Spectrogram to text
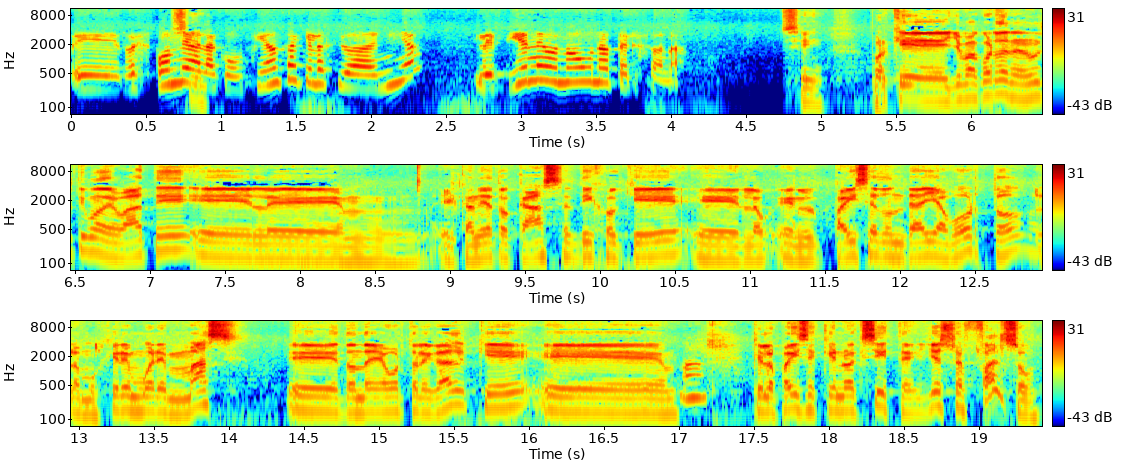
eh, responde a la confianza que la ciudadanía le tiene o no a una persona. Sí, porque yo me acuerdo en el último debate el, eh, el candidato Kass dijo que eh, en países donde hay aborto, las mujeres mueren más eh, donde hay aborto legal que, eh, ah. que los países que no existen. Y eso es falso.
